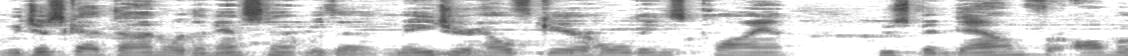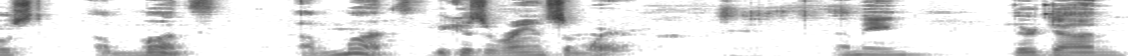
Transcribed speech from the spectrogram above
We just got done with an incident with a major healthcare holdings client who's been down for almost a month. A month because of ransomware. I mean, they're done,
